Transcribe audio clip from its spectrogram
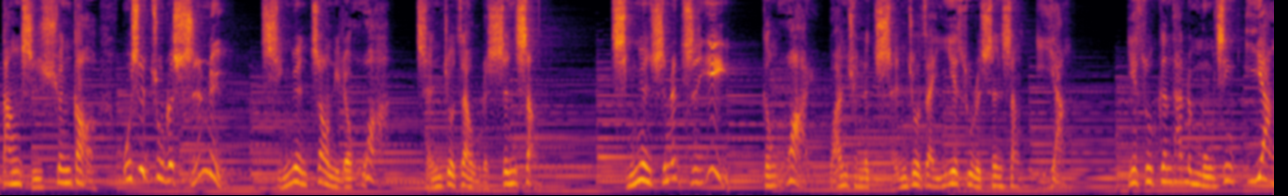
当时宣告：“我是主的使女，情愿照你的话成就在我的身上，情愿神的旨意跟话语完全的成就在耶稣的身上一样。”耶稣跟他的母亲一样，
